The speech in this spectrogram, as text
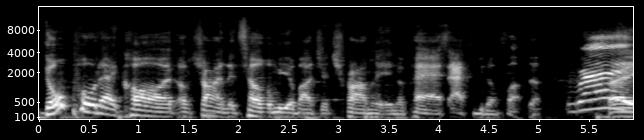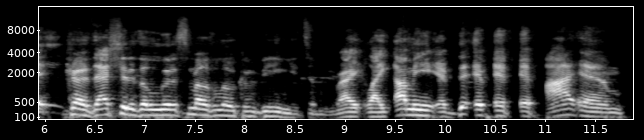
Don't pull that card of trying to tell me about your trauma in the past after you done fucked up. Right. Because right? that shit is a little smells a little convenient to me, right? Like, I mean, if if if if I am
